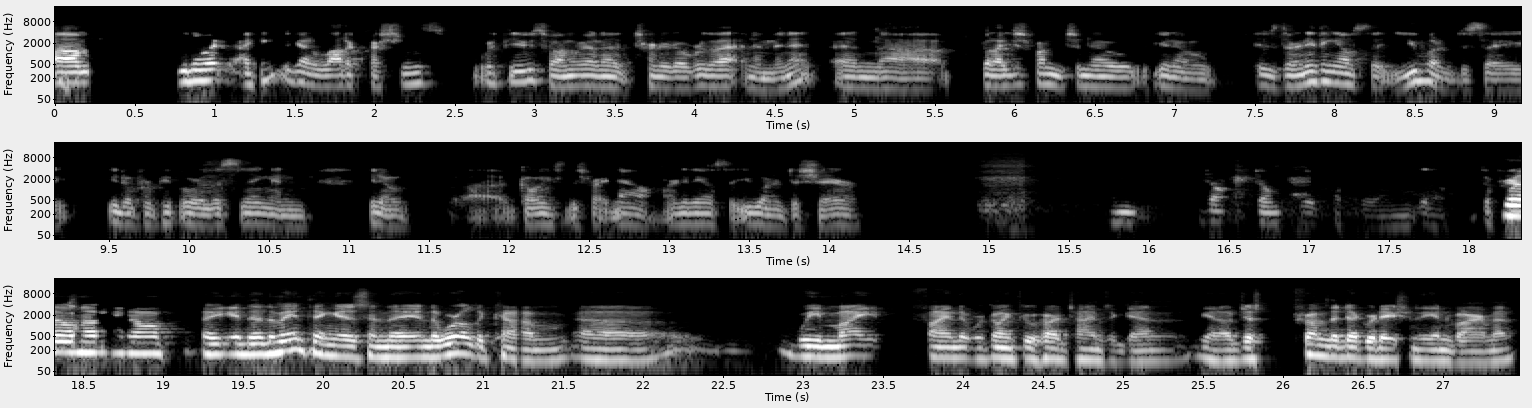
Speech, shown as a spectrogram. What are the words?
um, you know what i think we got a lot of questions with you so i'm going to turn it over to that in a minute and uh, but i just wanted to know you know is there anything else that you wanted to say you know for people who are listening and you know uh, going through this right now, or anything else that you wanted to share? Don't don't feel comfortable. You know, well, no, you know, the, the main thing is in the in the world to come, uh, we might find that we're going through hard times again. You know, just from the degradation of the environment,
